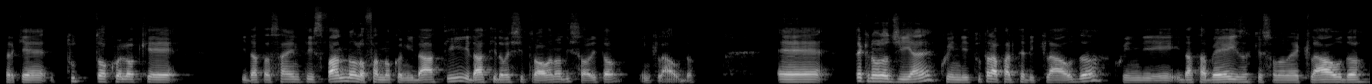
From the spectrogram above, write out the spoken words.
perché tutto quello che i data scientist fanno lo fanno con i dati, i dati dove si trovano di solito in cloud. E tecnologie, quindi tutta la parte di cloud, quindi i database che sono nel cloud,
